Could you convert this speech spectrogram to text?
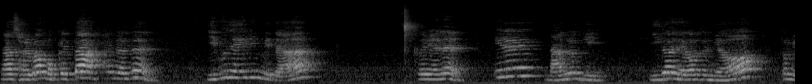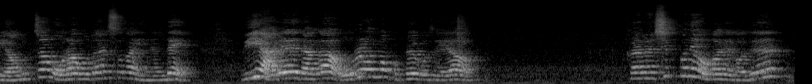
나 절반 먹겠다 하면은 2분의 1입니다. 그러면은 1 나누기 2가 되거든요. 그럼 0.5라고도 할 수가 있는데 위아래에다가 5를 한번 곱해보세요. 그러면 10분의 5가 되거든.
